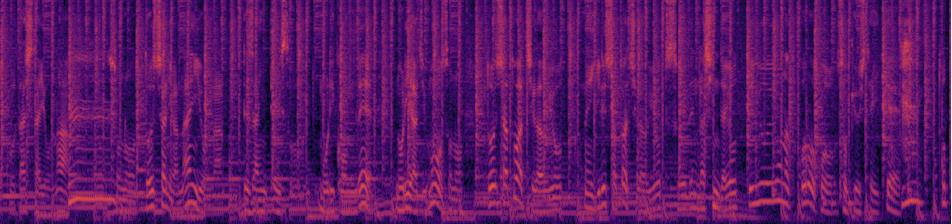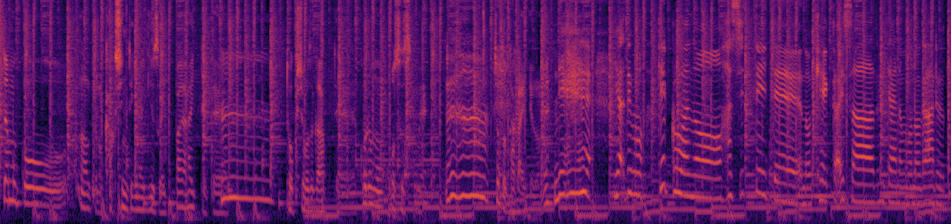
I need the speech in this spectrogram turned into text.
こう出したような、うん。そのドイツ車にはないようなデザインテイストを盛り込んで乗り味もそのドイツ車とは違うよ、ね、イギリス車とは違うよってスウェーデンらしいんだよっていうようなところをこう訴求していてはい。とってもこうなんていうの革新的な技術がいっぱい入ってて、うん。特徴があってこれもおすすめ。うんちょっと高いけどね。ねえ。いやでも結構あの走っていての軽快さみたいなものがあると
